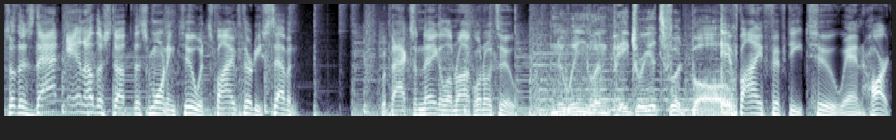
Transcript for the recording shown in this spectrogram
So there's that and other stuff this morning too. It's 5:37 with Bax and Nagel on Rock 102. New England Patriots football. 5:52 and Hart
